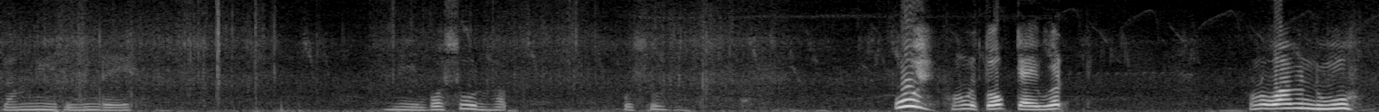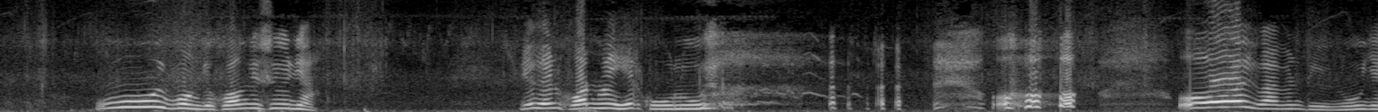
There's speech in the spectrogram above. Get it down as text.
หลังนี้เป็นยังไงนี่บ่สู้นครับบ่สู้นอุ้ยผมเลยตกใจเวิดผม รู้ว่ามันหนูอุ้ยบ่วงเจ้าของซื้อเนี่ย เดี๋ยวเห็นขอนไม่เห็ดคูรูโอ้โอ้ยว่ามันถือหนูไง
